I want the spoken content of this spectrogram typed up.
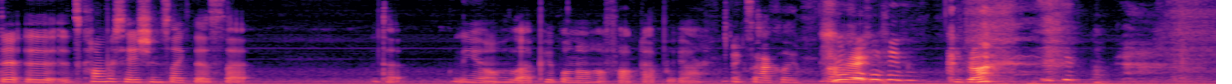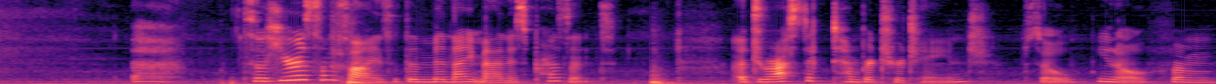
there, uh, it's conversations like this that you know let people know how fucked up we are. Exactly. All right, keep going. So here are some signs that the Midnight Man is present. A drastic temperature change. So, you know, from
